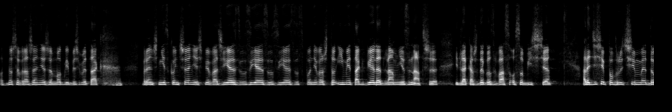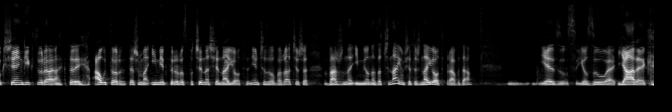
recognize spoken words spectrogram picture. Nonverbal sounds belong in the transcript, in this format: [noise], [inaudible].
Odnoszę wrażenie, że moglibyśmy tak wręcz nieskończenie śpiewać Jezus, Jezus, Jezus, ponieważ to imię tak wiele dla mnie znaczy i dla każdego z Was osobiście. Ale dzisiaj powrócimy do księgi, która, której autor też ma imię, które rozpoczyna się na J. Nie wiem, czy zauważacie, że ważne imiona zaczynają się też na J, prawda? Jezus, Jozue, Jarek,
